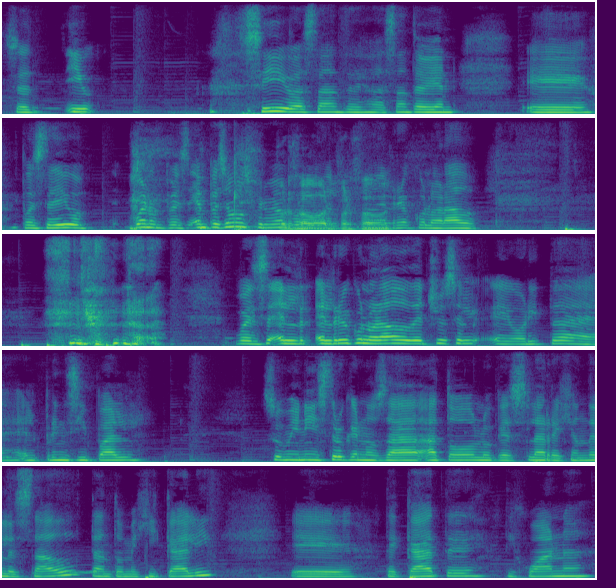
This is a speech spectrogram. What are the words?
O sea, y, sí, bastante, bastante bien. Eh, pues te digo, Bueno, pues empecemos primero Por por, favor, del- por favor. del río Colorado. pues el, río Colorado, de hecho, es el, eh, ahorita el principal suministro que nos da a todo lo que es la región del estado, tanto Mexicali, eh, Tecate, Tijuana,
